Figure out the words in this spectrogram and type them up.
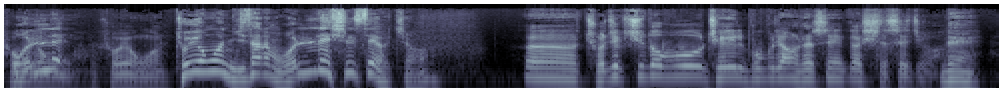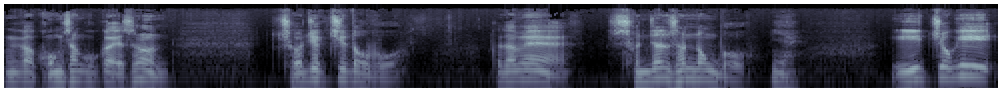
조용, 원래 조영원. 조영원 이 사람 원래 실세였죠. 어, 조직 지도부 제일 부부장을 했으니까 실세죠. 네. 그러니까 공산국가에서는 조직 지도부 그다음에 선전선동부 예. 이쪽이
